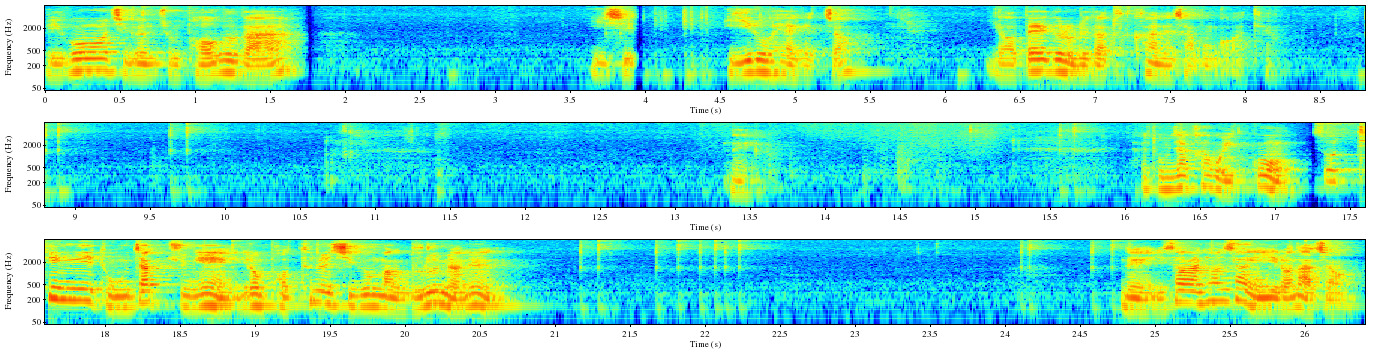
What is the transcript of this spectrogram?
그리고 지금 좀 버그가 22로 해야겠죠. 여백을 우리가 두 칸을 잡은 것 같아요. 네. 잘 동작하고 있고 소팅이 동작 중에 이런 버튼을 지금 막 누르면은 네 이상한 현상이 일어나죠.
